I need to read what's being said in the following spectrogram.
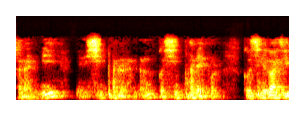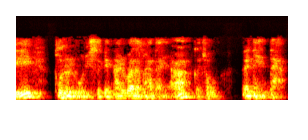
하나님이 예, 심판을 하는 그 심판의 불, 그 세 가지 불을 우리 속에 날마다 받아야 그 종 된다.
